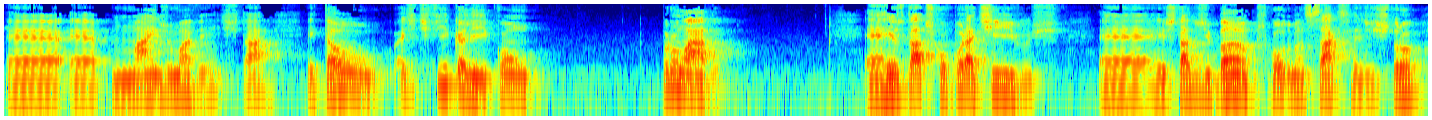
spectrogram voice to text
é, é, mais uma vez. Tá? Então a gente fica ali com, por um lado, é, resultados corporativos, é, resultados de bancos, Goldman Sachs registrou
